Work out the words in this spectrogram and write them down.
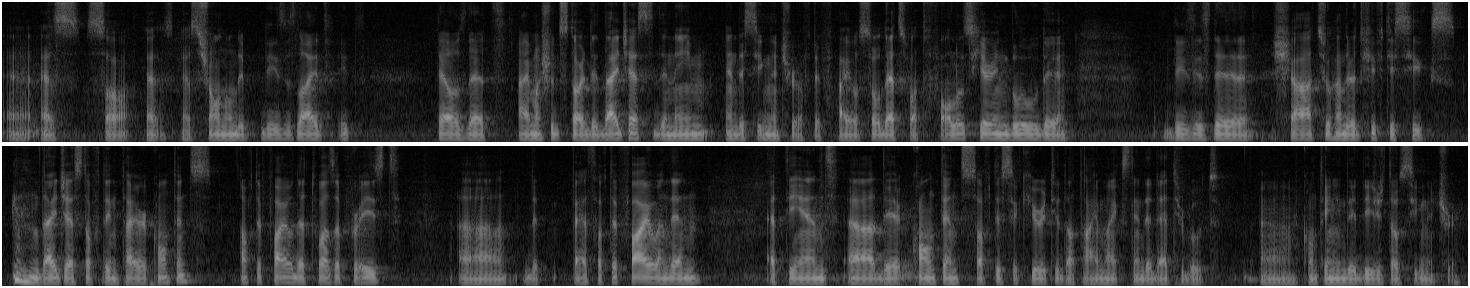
uh, as, saw, as, as shown on the, this slide, it tells that IMA should store the digest, the name, and the signature of the file. So that's what follows here in blue. The, this is the SHA-256 digest of the entire contents of the file that was appraised, uh, the path of the file, and then at the end, uh, the contents of the security.ima extended attribute uh, containing the digital signature.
